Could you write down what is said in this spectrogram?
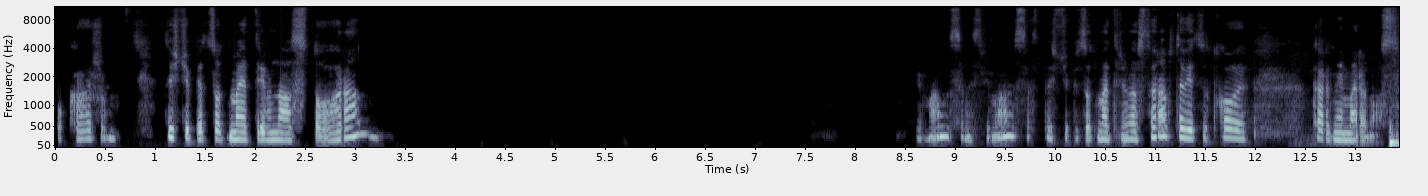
покажу. 1500 метрів на 100 грам. Спіймалося, не спіймалося. 1500 метрів на 100 грам, 100% карний меринос.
